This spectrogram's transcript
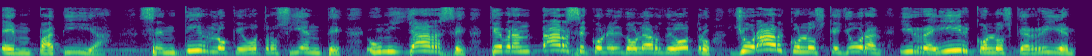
empatía, sentir lo que otro siente, humillarse, quebrantarse con el dolor de otro, llorar con los que lloran y reír con los que ríen.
